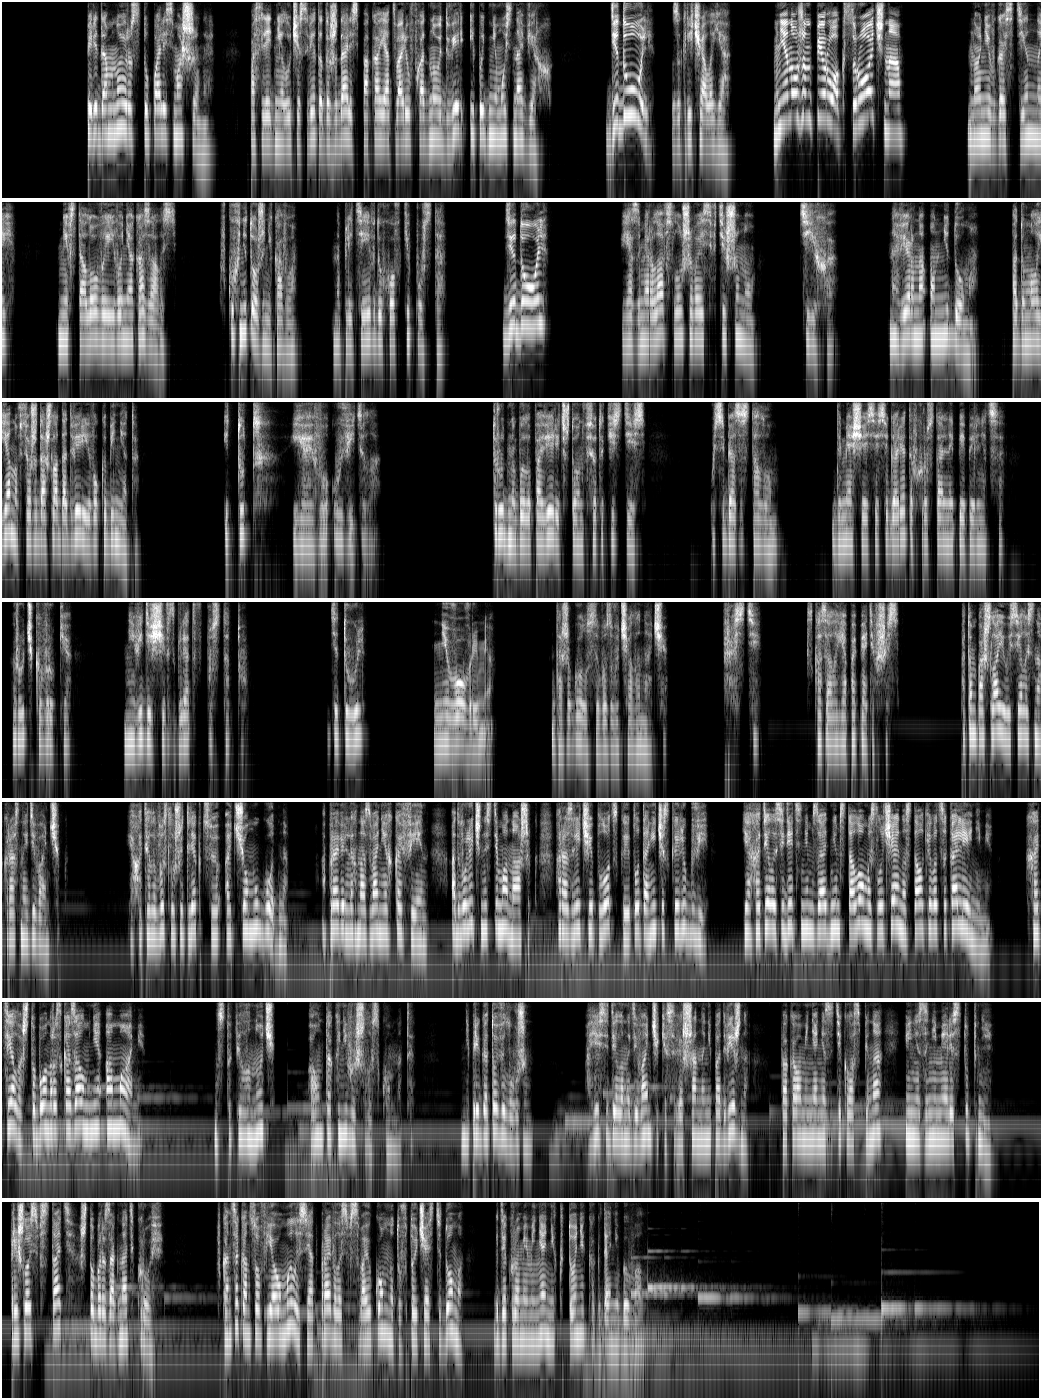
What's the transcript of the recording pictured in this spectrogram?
Передо мной расступались машины. Последние лучи света дожидались, пока я отворю входную дверь и поднимусь наверх. «Дедуль!» — закричала я. Мне нужен пирог, срочно!» Но ни в гостиной, ни в столовой его не оказалось. В кухне тоже никого. На плите и в духовке пусто. «Дедуль!» Я замерла, вслушиваясь в тишину. Тихо. «Наверное, он не дома», — подумала я, но все же дошла до двери его кабинета. И тут я его увидела. Трудно было поверить, что он все таки здесь у себя за столом. Дымящаяся сигарета в хрустальной пепельнице. Ручка в руке. Невидящий взгляд в пустоту. «Дедуль?» «Не вовремя». Даже голос его звучал иначе. «Прости», — сказала я, попятившись. Потом пошла и уселась на красный диванчик. Я хотела выслушать лекцию о чем угодно — о правильных названиях кофеин, о двуличности монашек, о различии плотской и платонической любви. Я хотела сидеть с ним за одним столом и случайно сталкиваться коленями. Хотела, чтобы он рассказал мне о маме. Наступила ночь, а он так и не вышел из комнаты. Не приготовил ужин. А я сидела на диванчике совершенно неподвижно, пока у меня не затекла спина и не занемели ступни. Пришлось встать, чтобы разогнать кровь. В конце концов, я умылась и отправилась в свою комнату в той части дома, где кроме меня никто никогда не бывал.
